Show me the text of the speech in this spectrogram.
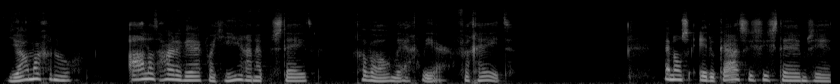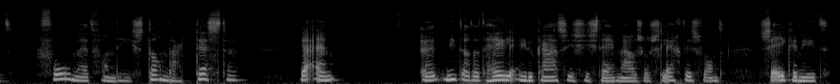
jammer genoeg, al het harde werk wat je hieraan hebt besteed, gewoonweg weer vergeet. En ons educatiesysteem zit vol met van die standaard testen. Ja, en eh, niet dat het hele educatiesysteem nou zo slecht is, want zeker niet.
